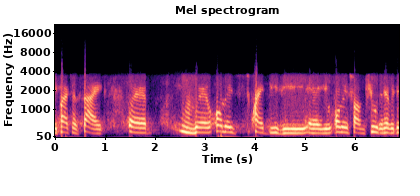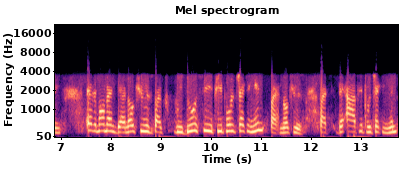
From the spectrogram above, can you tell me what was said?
departure side, were always quite busy. Uh, you always found queues and everything. At the moment, there are no queues, but we do see people checking in, but no queues. But there are people checking in,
